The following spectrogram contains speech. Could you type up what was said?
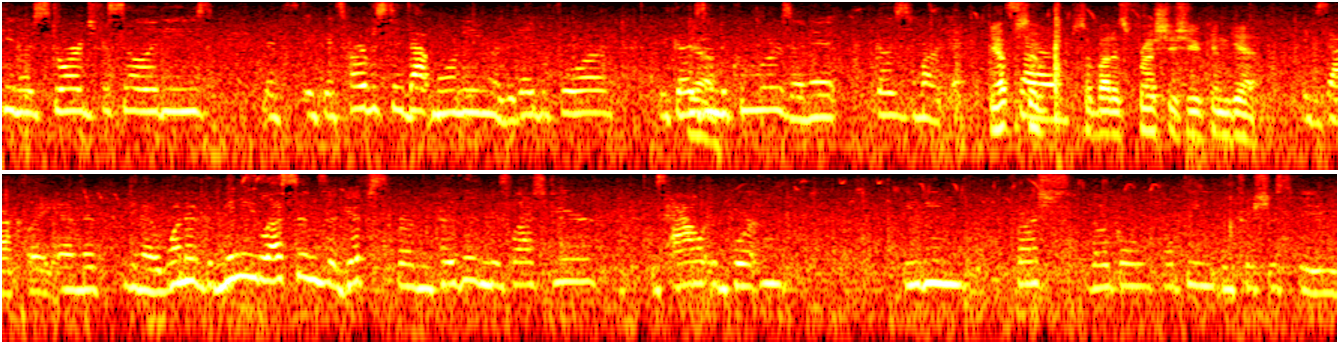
you know, storage facilities. It's, it gets harvested that morning or the day before. It goes Yeah. into coolers and it goes to market. yep. So, so- so about as fresh as you can get. Exactly. And if, you know, one of the many lessons or gifts from COVID in this last year is how important eating fresh, local, healthy, nutritious food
